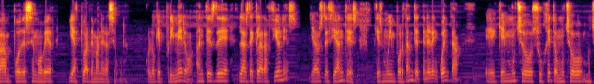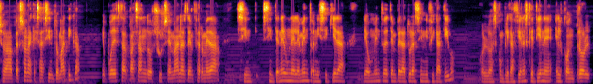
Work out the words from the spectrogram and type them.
va a poderse mover y actuar de manera segura. Con lo que primero, antes de las declaraciones, ya os decía antes que es muy importante tener en cuenta eh, que hay mucho sujeto, mucho, mucha persona que es asintomática, que puede estar pasando sus semanas de enfermedad sin, sin tener un elemento ni siquiera de aumento de temperatura significativo, con las complicaciones que tiene el control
